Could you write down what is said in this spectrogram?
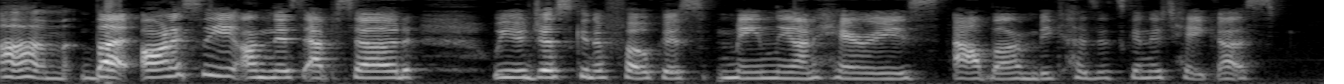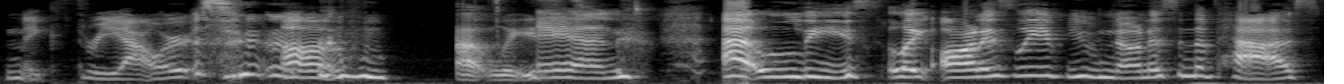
Um, but honestly, on this episode, we are just gonna focus mainly on Harry's album because it's gonna take us like three hours. um, At least. and at least, like honestly, if you've noticed in the past,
